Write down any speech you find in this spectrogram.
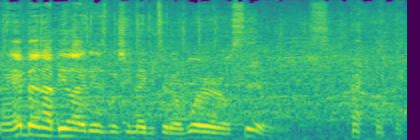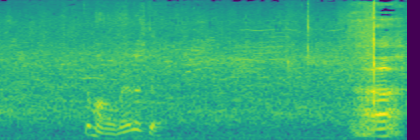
Man, it better not be like this when she make it to the World Series. Come on, man. Let's go. Ah.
